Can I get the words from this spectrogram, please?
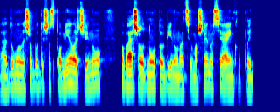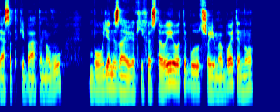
Е, Думали, що буде щось по мілочі. Ну, по-перше, одну турбіну на цю машину сіреньку прийдеться таки брати нову. Бо я не знаю, як їх реставрувати будуть, що їм робити, ну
